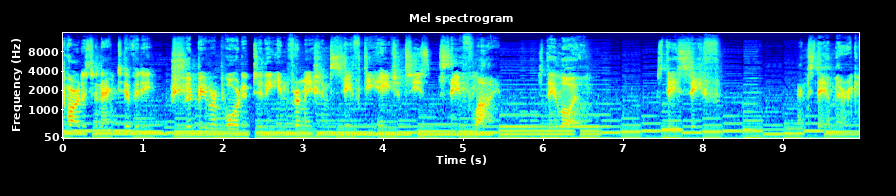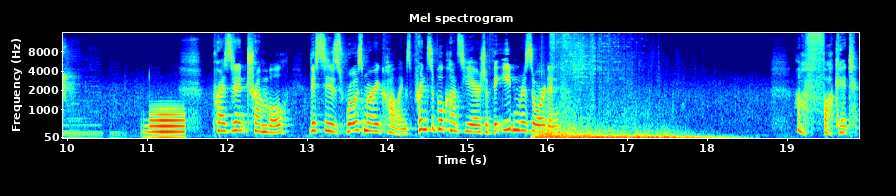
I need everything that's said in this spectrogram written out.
Partisan activity should be reported to the Information Safety Agency's Safe Line. Stay loyal, stay safe, and stay American. President Trumbull, this is Rosemary Collings, principal concierge of the Eden Resort in. Oh, fuck it.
